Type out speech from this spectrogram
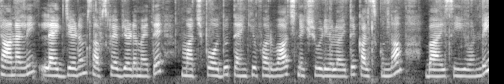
ఛానల్ని లైక్ చేయడం సబ్స్క్రైబ్ చేయడం అయితే మర్చిపోవద్దు. Thank you for watch next వీడియోలో అయితే కలుసుకుందాం. బాయ్ సీ యూ అండి.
